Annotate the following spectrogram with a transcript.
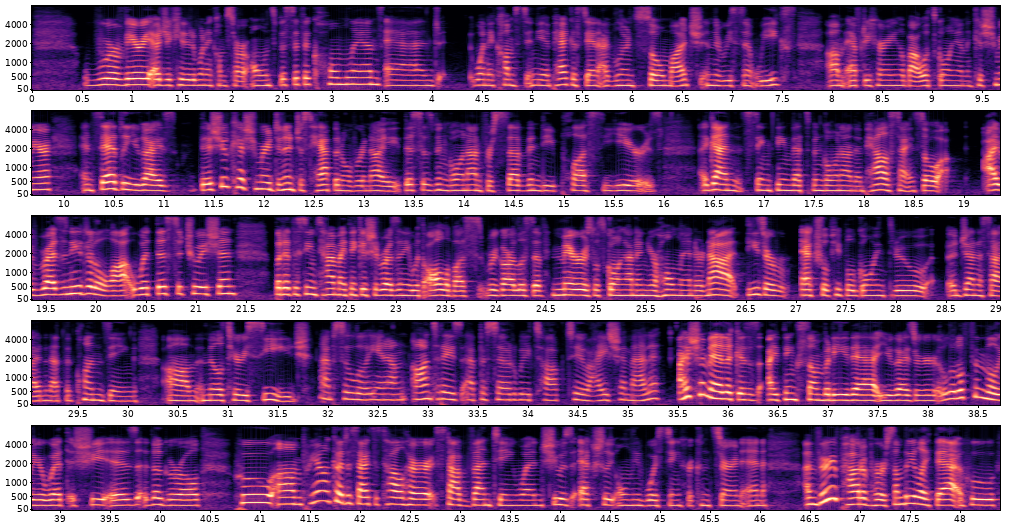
we're very educated when it comes to our own specific homelands and when it comes to India and Pakistan, I've learned so much in the recent weeks um, after hearing about what's going on in Kashmir. And sadly, you guys, the issue of Kashmir didn't just happen overnight. This has been going on for 70 plus years. Again, same thing that's been going on in Palestine. So I resonated a lot with this situation, but at the same time, I think it should resonate with all of us, regardless of mirrors what's going on in your homeland or not. These are actual people going through a genocide, an ethnic cleansing, um, a military siege. absolutely and on, on today's episode we talked to aisha malik Aisha Malik is, I think, somebody that you guys are a little familiar with. She is the girl who um, Priyanka decided to tell her stop venting when she was actually only voicing her concern. And I'm very proud of her. Somebody like that who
